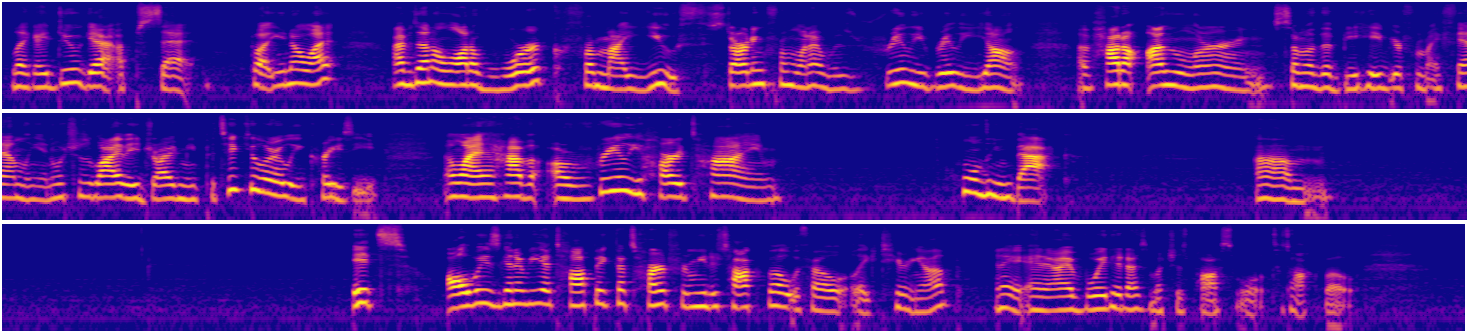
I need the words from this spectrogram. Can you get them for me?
Like, I do get upset. But you know what? I've done a lot of work from my youth, starting from when I was really, really young, of how to unlearn some of the behavior from my family, and which is why they drive me particularly crazy and why I have a really hard time holding back. Um, it's always going to be a topic that's hard for me to talk about without like tearing up and I and I avoid it as much as possible to talk about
